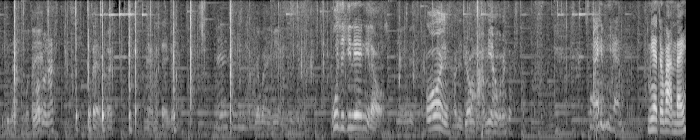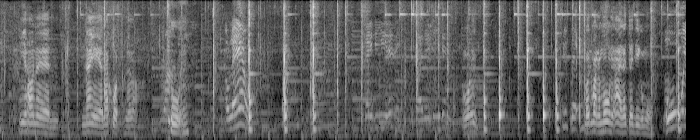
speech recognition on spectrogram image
คิดดูนะหัวตัวตัวนะแตกเลยเนี่ยมันแตกเลยเอ้ยอย่าไปให้เมียกูจะกินเองนี่แล้วโอ้ยอันนี้เจ้าถามเมียเขากันไหมจ๊ะใช่เนียนเมียเจ้าบ้านใดเมียเขาในในอนาคตนั่นหรอศูนย์เอาแล้วใจดีได้นี่ใจดีได้นี่โอ้ยพี่ เป๊ะเมื่อวันน้ำมูกนี่อ้ายแล้วใจดีกว่าหมูโอ้ย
